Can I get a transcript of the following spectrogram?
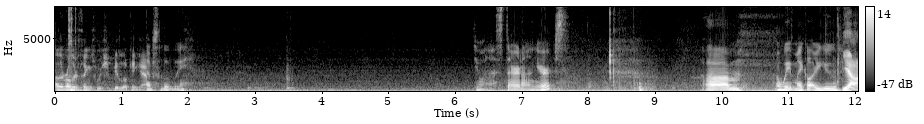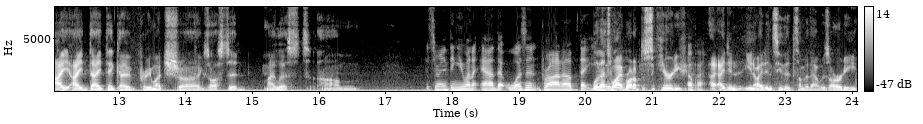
are there other things we should be looking at? absolutely. Do you want to start on yours? Um, Oh wait, Michael, are you? Yeah, I, I, I think I've pretty much uh, exhausted my list. Um, Is there anything you want to add that wasn't brought up that? You? Well, that's would- why I brought up the security. Okay. I, I didn't, you know, I didn't see that some of that was already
